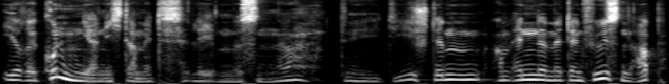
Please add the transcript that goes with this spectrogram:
ihre Kunden ja nicht damit leben müssen. Ne? Die, die stimmen am Ende mit den Füßen ab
